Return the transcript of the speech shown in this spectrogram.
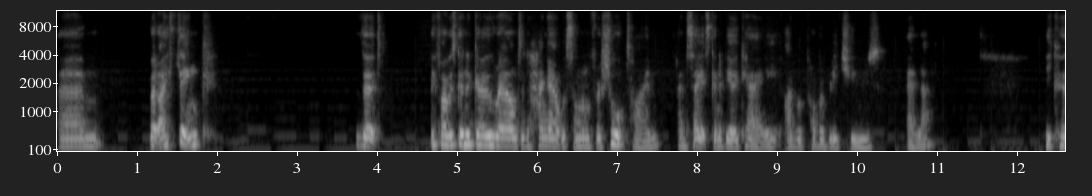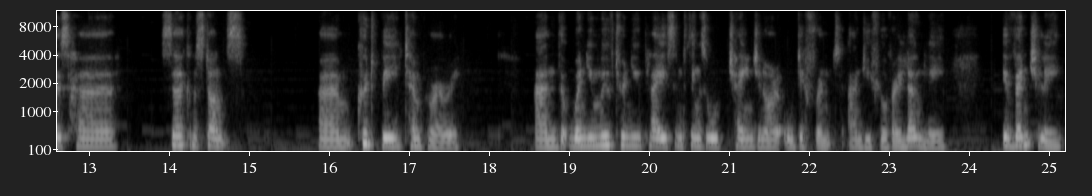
Um, but I think that if I was going to go around and hang out with someone for a short time and say it's going to be okay, I would probably choose Ella because her circumstance um, could be temporary and that when you move to a new place and things all change and are all different and you feel very lonely, eventually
